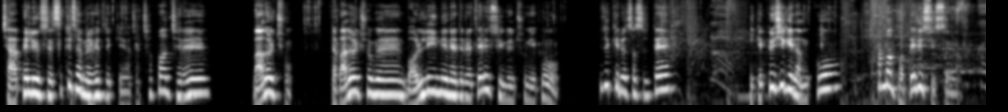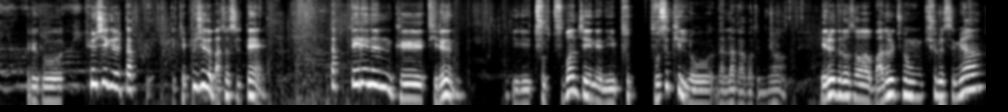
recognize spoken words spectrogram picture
자, 아펠리우스 스킬 설명 해드릴게요. 자, 첫 번째는 만월총. 자, 만월총은 멀리 있는 애들을 때릴 수 있는 총이고, 스킬을 썼을 때 이렇게 표식이 남고 한 번 더 때릴 수 있어요. 그리고 표식을 딱 이렇게 표식을 맞췄을 때 딱 때리는 그 딜은 이두 두 번째 있는 이 부, 부스킬로 날아가거든요. 예를 들어서 만월총 Q를 쓰면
